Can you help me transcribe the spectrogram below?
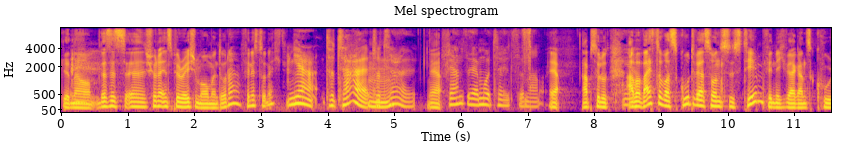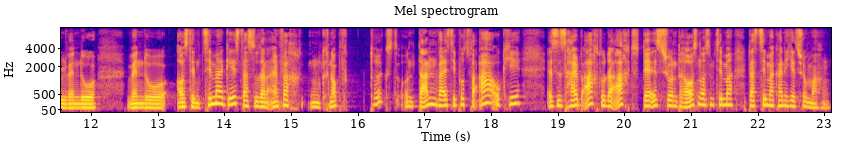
Genau, das ist äh, schöner Inspiration Moment, oder? Findest du nicht? Ja, total, total. Mhm. Ja. Fernseher im Hotelzimmer. Ja, absolut. Aber weißt du, was gut wäre, so ein System, finde ich, wäre ganz cool, wenn du, wenn du aus dem Zimmer gehst, dass du dann einfach einen Knopf drückst und dann weiß die Putzfrau, ah, okay, es ist halb acht oder acht, der ist schon draußen aus dem Zimmer, das Zimmer kann ich jetzt schon machen.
